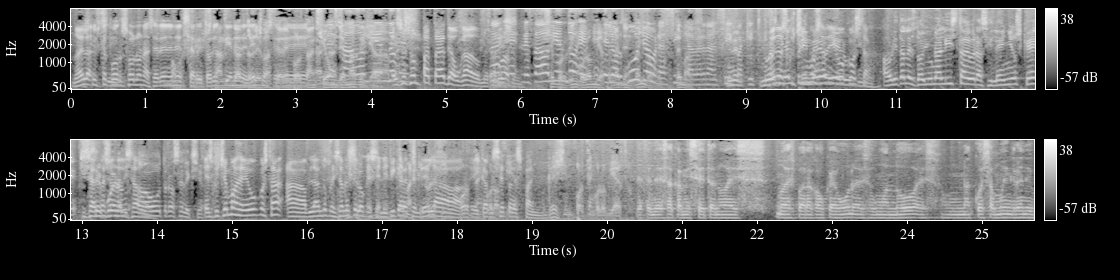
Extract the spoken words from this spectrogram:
No es Es la- que usted sí. por solo nacer en el territorio tiene derecho a ser... importancia Le está doliendo. Esos son patadas de ahogado, me O sea, parece. le está doliendo en el, Colombia el también orgullo a Brasil, la verdad. Sí, Paquito. No Bueno, es escuchemos primero a Diego Costa. Ahorita les doy una lista de brasileños que se no fueron analizado. a otra selección. Escuchemos a Diego Costa hablando precisamente de lo que significa temas que defender no la eh, camiseta Colombia. de España. ¿Qué les importa en Colombia esto? Defender esa camiseta no es, no es para cualquier uno, es un honor, es una cosa muy grande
